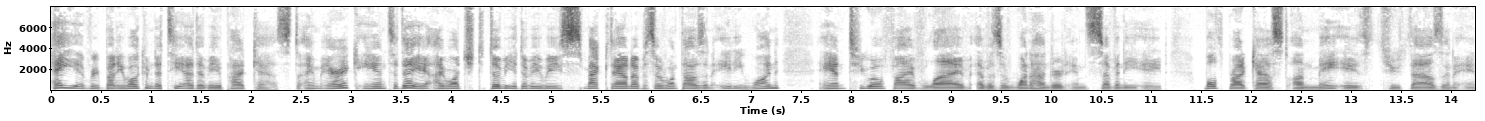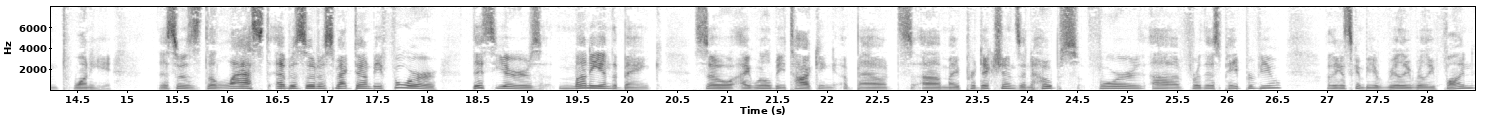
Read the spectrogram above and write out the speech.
Hey, everybody, welcome to TIW Podcast. I'm Eric, and today I watched WWE SmackDown episode 1081 and 205 Live episode 178, both broadcast on May 8th, 2020. This was the last episode of SmackDown before this year's Money in the Bank, so I will be talking about uh, my predictions and hopes for uh, for this pay per view. I think it's going to be really, really fun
